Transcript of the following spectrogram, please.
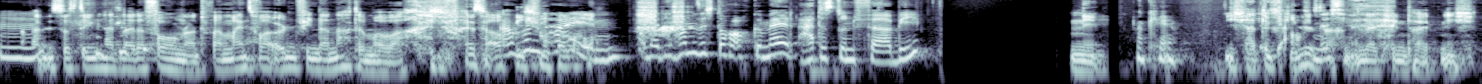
Mhm. Dann ist das Ding halt leider verhungert, weil meins war irgendwie in der Nacht immer wach. Ich weiß auch oh nicht warum. Nein, aber die haben sich doch auch gemeldet. Hattest du ein Furby? Nee. Okay. Ich hatte ich viele Sachen in der Kindheit nicht.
